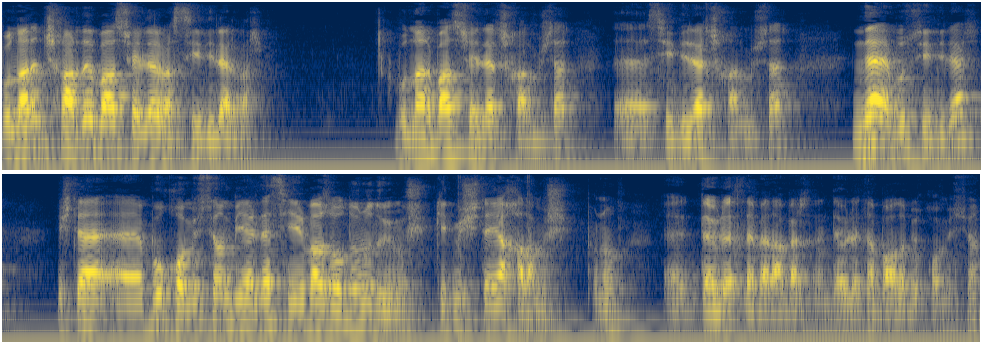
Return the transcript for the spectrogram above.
Bunların çıkardığı bazı şeyler var, CD'ler var. Bunlar bazı şeyler çıkarmışlar, e, CD'ler çıkarmışlar. Ne bu CD'ler? İşte e, bu komisyon bir yerde sihirbaz olduğunu duymuş. Gitmiş işte yakalamış bunu. E, devletle beraber zaten devlete bağlı bir komisyon.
